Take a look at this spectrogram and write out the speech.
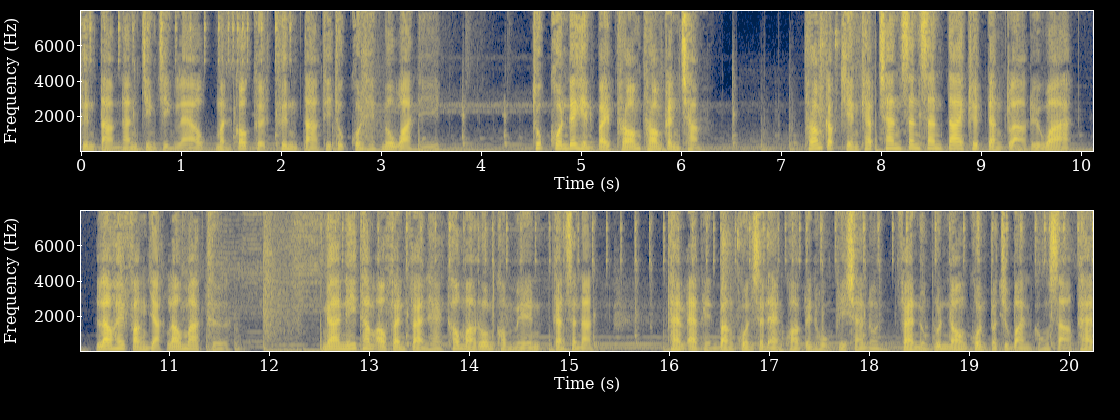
ขึ้นตามนั้นจริง ๆ แล้ว มันก็เกิดขึ้นตามที่ทุกคนเห็นเมื่อวานนี้ ทุกคนได้เห็นไปพร้อม ๆ กันฉ่ำพร้อมกับเขียนแคปชั่นสั้น ๆ ใต้คลิปดังกล่าวด้วยว่าเล่าให้ฟังอยากเล่ามากเธองานนี้ทำเอาแฟนๆแห่เข้ามาร่วมคอมเมนต์กันสนั่น แถมแอบเห็นบางคนแสดงความเป็นห่วงพีชานนท์แฟนหนุ่มรุ่นน้องคนปัจจุบันของสาวแพท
